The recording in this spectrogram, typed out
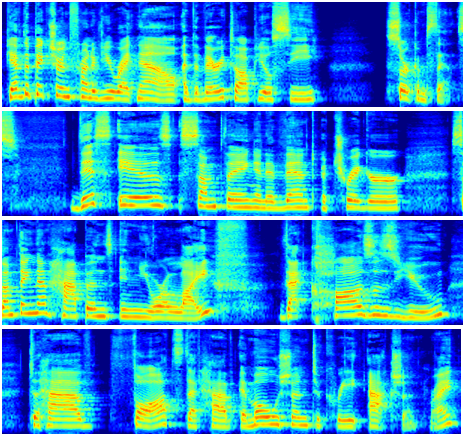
if you have the picture in front of you right now, at the very top you'll see circumstance. This is something, an event, a trigger, something that happens in your life that causes you to have thoughts that have emotion to create action, right?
